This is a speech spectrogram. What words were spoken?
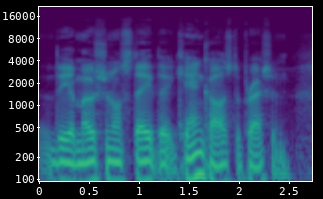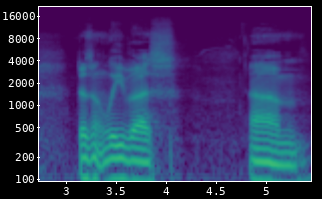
the emotional state that can cause depression. Doesn't leave us um,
